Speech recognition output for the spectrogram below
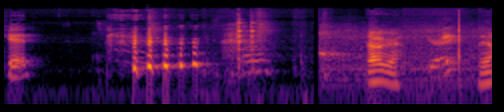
Good. okay. You ready? Yeah.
